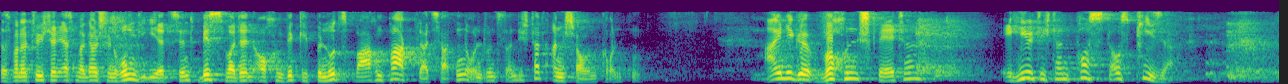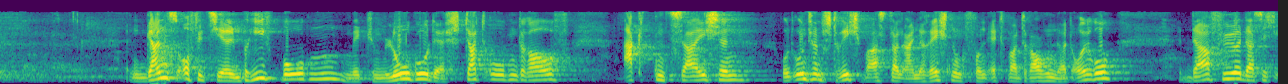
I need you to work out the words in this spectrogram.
dass wir natürlich dann erstmal ganz schön rumgeirrt sind, bis wir dann auch einen wirklich benutzbaren Parkplatz hatten und uns dann die Stadt anschauen konnten. Einige Wochen später erhielt ich dann Post aus Pisa. Einen ganz offiziellen Briefbogen mit dem Logo der Stadt obendrauf, Aktenzeichen und unterm Strich war es dann eine Rechnung von etwa 300 Euro dafür, dass ich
